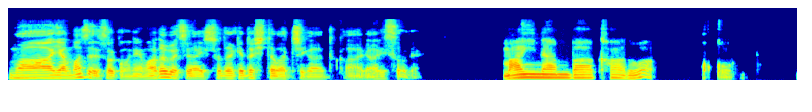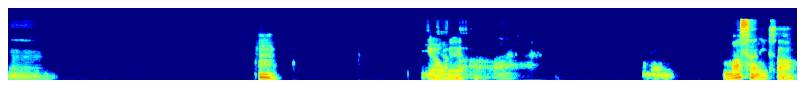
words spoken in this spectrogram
まあ、いや、マジでそうかもね。窓口は一緒だけど人は違うとかありありそうで。マイナンバーカードはここ。うん。うんいや俺まあもう、まさにさ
